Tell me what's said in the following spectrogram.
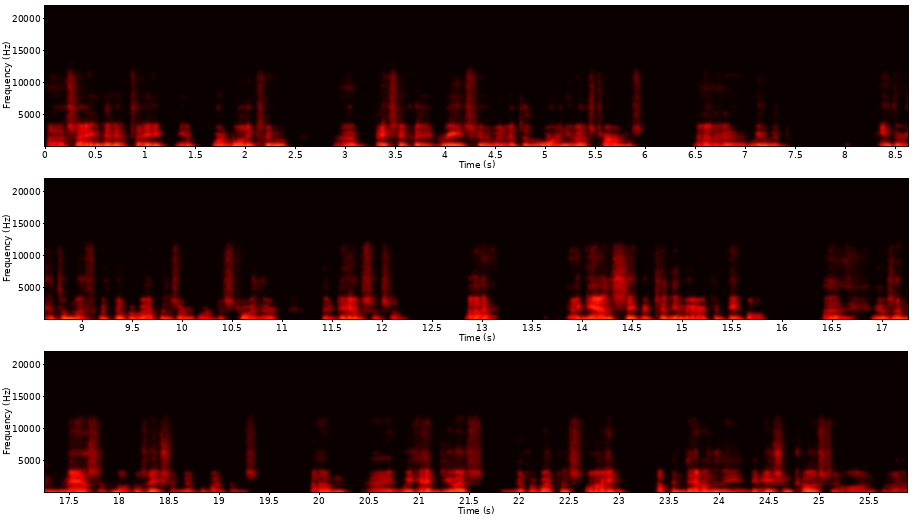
uh, saying that if they you know, weren't willing to uh, basically agree to an end to the war on U.S. terms, uh, we would either hit them with with nuclear weapons or or destroy their their dam system. again, secret to the American people, uh, it was a massive mobilization of nuclear weapons. Um, uh, we had U.S. nuclear weapons flying up and down the, the Asian coast and along uh,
